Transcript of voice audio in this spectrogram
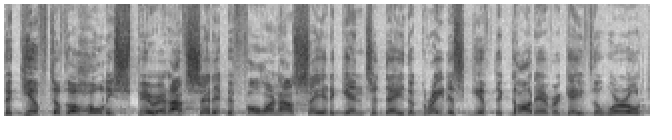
The gift of the Holy Spirit, I've said it before and I'll say it again today. The greatest gift that God ever gave the world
